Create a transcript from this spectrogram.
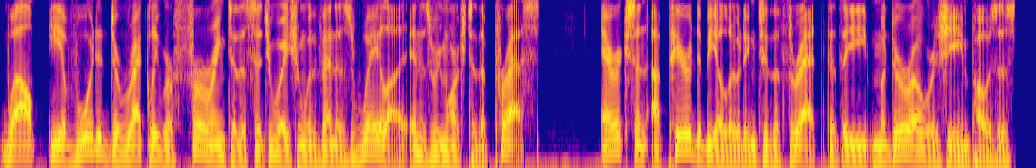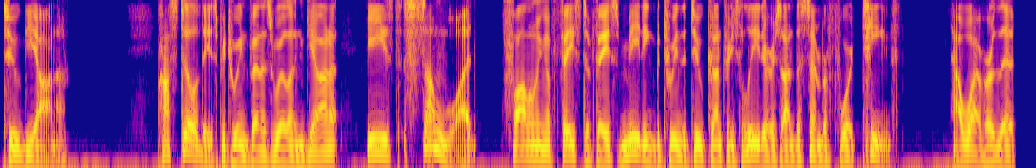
While he avoided directly referring to the situation with Venezuela in his remarks to the press, Erikson appeared to be alluding to the threat that the Maduro regime poses to Guyana. Hostilities between Venezuela and Guyana eased somewhat following a face to face meeting between the two countries' leaders on December 14th. However, the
